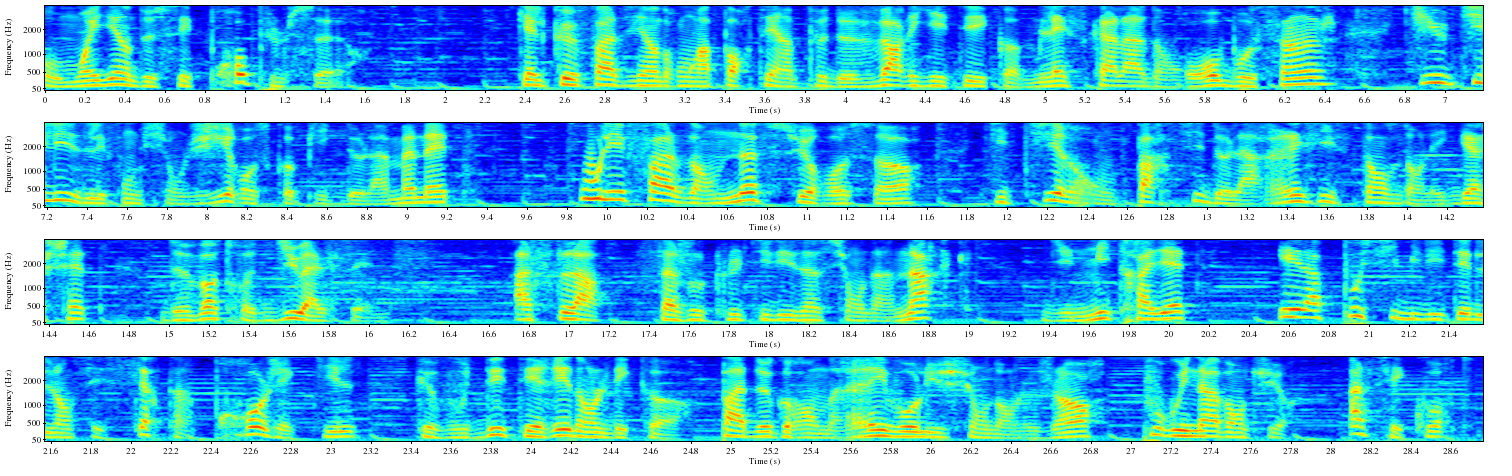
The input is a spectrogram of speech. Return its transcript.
au moyen de ses propulseurs. Quelques phases viendront apporter un peu de variété comme l'escalade en robot singe qui utilise les fonctions gyroscopiques de la manette, ou les phases en 9 sur ressort qui tireront parti de la résistance dans les gâchettes de votre DualSense. À cela s'ajoute l'utilisation d'un arc, d'une mitraillette et la possibilité de lancer certains projectiles que vous déterrez dans le décor. Pas de grande révolution dans le genre pour une aventure assez courte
